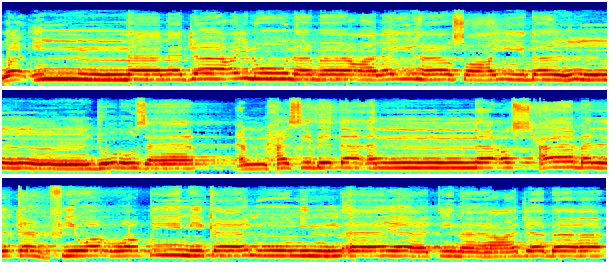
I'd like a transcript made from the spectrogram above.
وإنا لجاعلون ما عليها صعيدا جرزا أم حسبت أن أصحاب الكهف والرقيم كانوا من آياتنا عجبا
